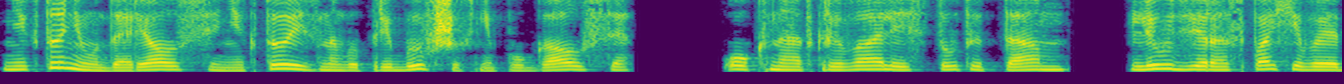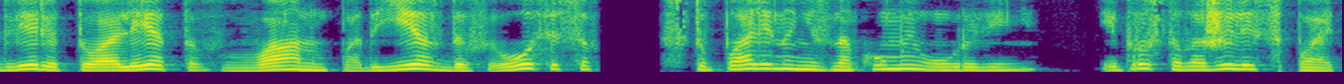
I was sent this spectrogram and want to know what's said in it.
Никто не ударялся, никто из новоприбывших не пугался. Окна открывались тут и там. Люди, распахивая двери туалетов, ванн, подъездов и офисов, ступали на незнакомый уровень и просто ложились спать.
